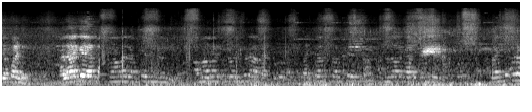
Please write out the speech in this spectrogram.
చెప్పండి. అలాగే స్వామివారి అమావాస్య రోజు కూడా ఇవన్నీ కూడా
